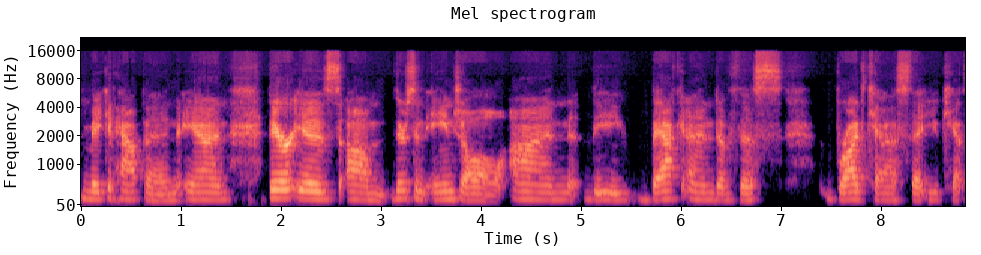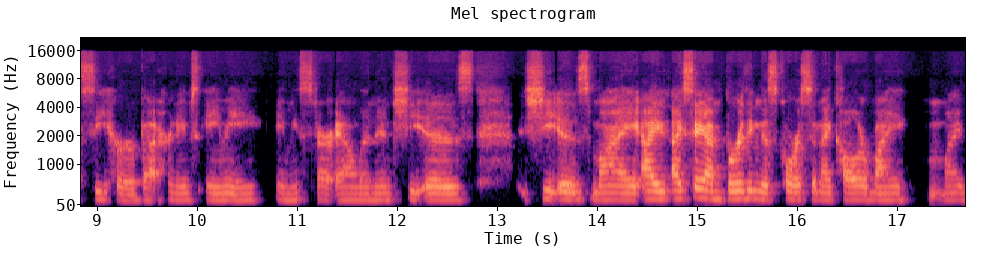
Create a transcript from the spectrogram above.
make it happen. And there is um, there's an angel on the back end of this broadcast that you can't see her, but her name's Amy, Amy Star Allen, and she is she is my I, I say I'm birthing this course and I call her my my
